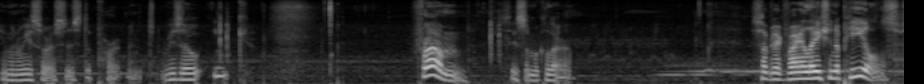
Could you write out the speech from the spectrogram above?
Human Resources Department, Rizzo Inc. From Cecil McClure. Subject violation appeals.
